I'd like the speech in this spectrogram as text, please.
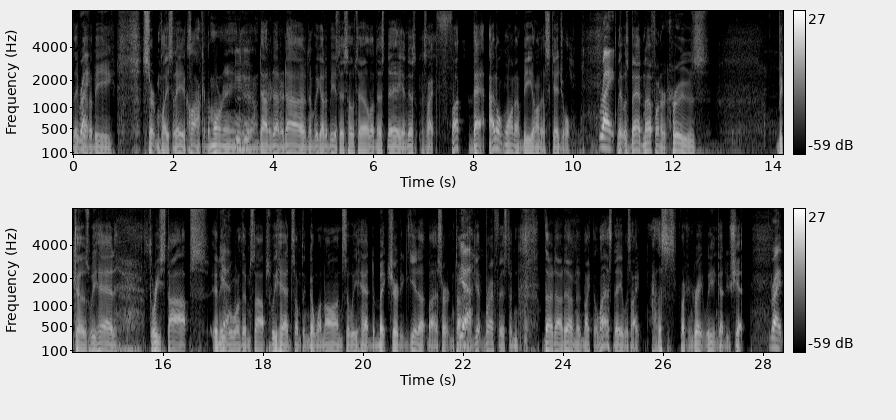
They've Right. got to be certain place at eight o'clock in the morning. Mm-hmm. And da da da da da. And then we got to be at this hotel on this day. And this, it's like fuck that. I don't want to be on a schedule. Right. It was bad enough on our cruise because we had three stops, and Yeah. every one of them stops we had something going on, so we had to make sure to get up by a certain time, Yeah. get breakfast, and da da da. And then like the last day was like, "Ah, this is fucking great. We ain't got to do shit. Right.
